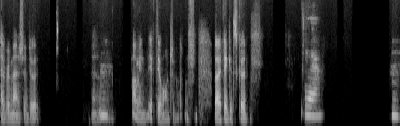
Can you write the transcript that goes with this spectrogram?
every man should do it. Um, mm. I mean, if they want to, but I think it's good. Yeah. Mm.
